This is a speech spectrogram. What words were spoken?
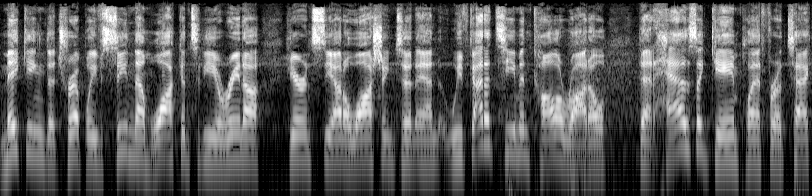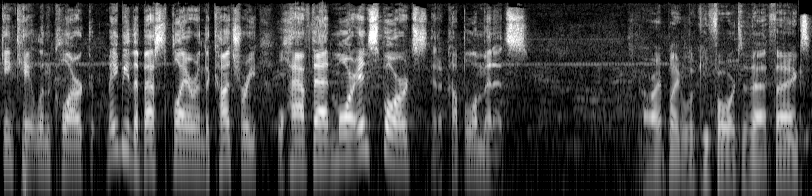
making the trip. We've seen them walk into the arena here in Seattle, Washington, and we've got a team in Colorado that has a game plan for attacking Caitlin Clark, maybe the best player in the country. We'll have that more in sports in a couple of minutes. All right, Blake, looking forward to that. Thanks.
